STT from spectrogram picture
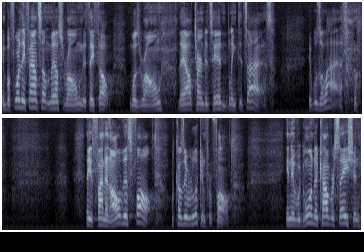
And before they found something else wrong that they thought was wrong, the owl turned its head and blinked its eyes. It was alive. they was finding all this fault because they were looking for fault. And then we're going to a conversation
